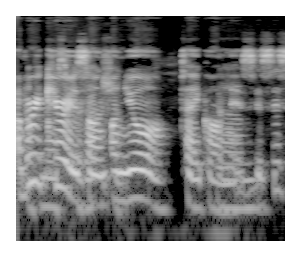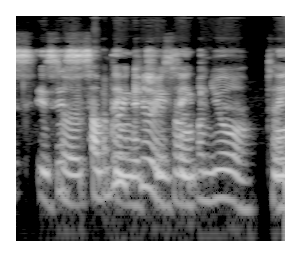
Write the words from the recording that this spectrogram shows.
I'm very curious on, on your take on this. Um, Is this is this so something that you curious on, think on your take on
